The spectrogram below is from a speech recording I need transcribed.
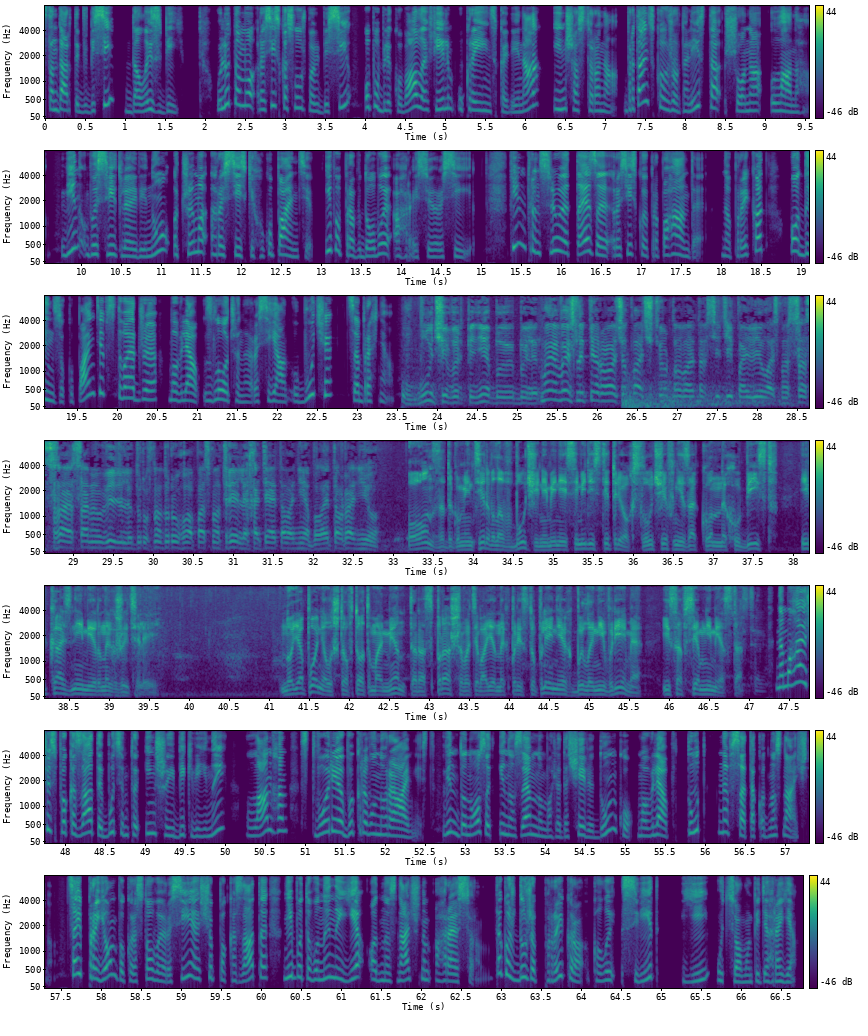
стандарти BBC дали збій. У лютому російська служба BBC опублікувала фільм Українська війна. Інша сторона британського журналіста Шона Ланга. Він висвітлює війну очима російських окупантів і виправдовує агресію Росії. Фільм транслює тези російської пропаганди. Наприклад, один з окупантів стверджує, мовляв, злочини росіян у Бучі це брехня. В Буче, в Ирпене бы- были. Мы вышли первого числа, четвертого это в сети появилось. Мы с- с- сами увидели друг на друга, посмотрели, хотя этого не было, это вранье. ООН задокументировала в Буче не менее 73 случаев незаконных убийств и казней мирных жителей. Но я понял, что в тот момент расспрашивать о военных преступлениях было не время и совсем не место. Намагаючись показати буцімто інший бік війни, Ланган створює викривлену реальність. Він доносить іноземному глядачеві думку, мовляв, тут не все так однозначно. Цей прийом використовує Росія, щоб показати, нібито вони не є однозначним агресором. Також дуже прикро, коли світ їй у цьому підіграє.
